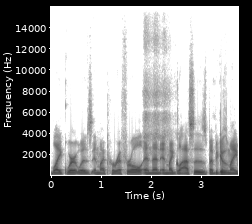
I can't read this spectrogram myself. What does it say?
like where it was in my peripheral and then in my glasses, but because my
